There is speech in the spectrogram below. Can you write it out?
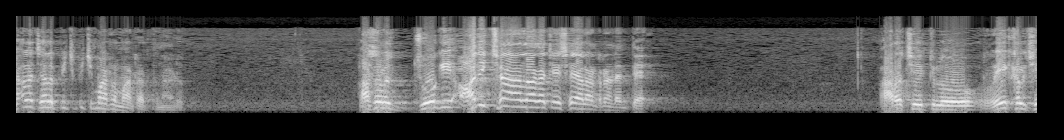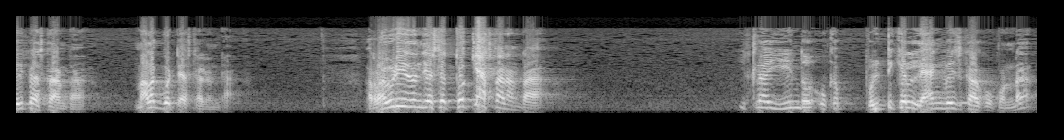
చాలా చాలా పిచ్చి పిచ్చి మాటలు మాట్లాడుతున్నాడు. అసలు జోగి ఆదిత్యలాగా చేసేయాలంటున్నాడు అంతే. అరచేతిలో రేఖలు చెరిపేస్తా అంట నలగొట్టేస్తాడంట రౌడీజం చేస్తే తొక్కేస్తాడంట. ఇట్లా ఏందో ఒక పొలిటికల్ లాంగ్వేజ్ కాకోకుండా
